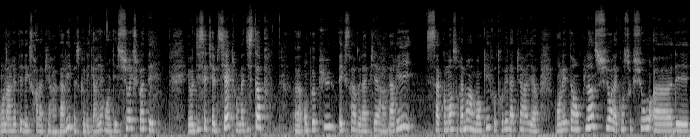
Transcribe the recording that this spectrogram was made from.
on a arrêté d'extraire la pierre à Paris? Parce que les carrières ont été surexploitées. Et au XVIIe siècle, on a dit stop. Euh, on ne peut plus extraire de la pierre à Paris. Ça commence vraiment à manquer, il faut trouver la pierre ailleurs. On était en plein sur la construction des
